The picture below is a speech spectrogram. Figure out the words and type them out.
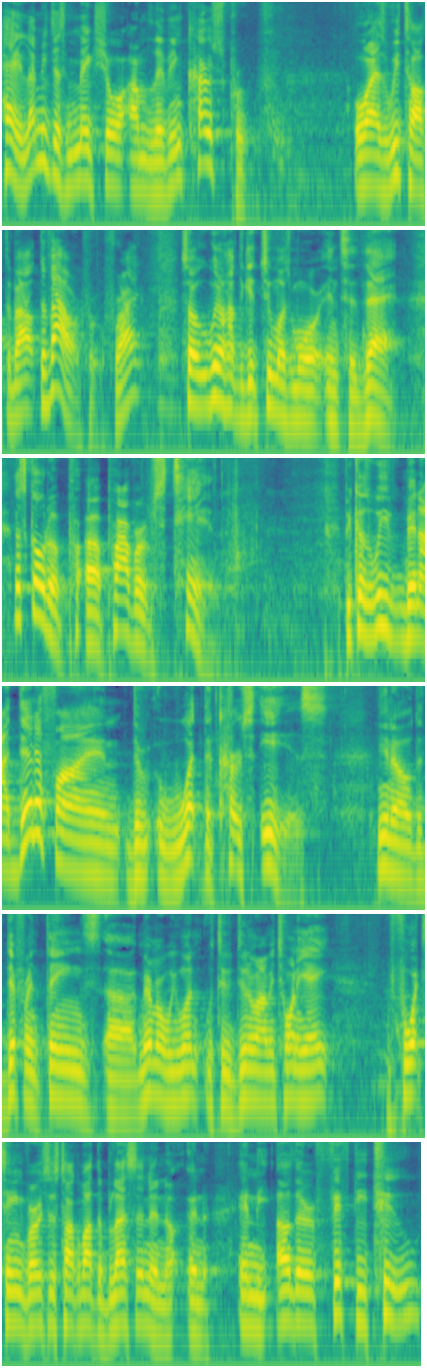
hey, let me just make sure I'm living curse proof. Or as we talked about, devour proof, right? So we don't have to get too much more into that. Let's go to uh, Proverbs 10. Because we've been identifying the, what the curse is. You know, the different things. Uh, remember, we went to Deuteronomy 28 14 verses talk about the blessing, and, and, and the other 52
